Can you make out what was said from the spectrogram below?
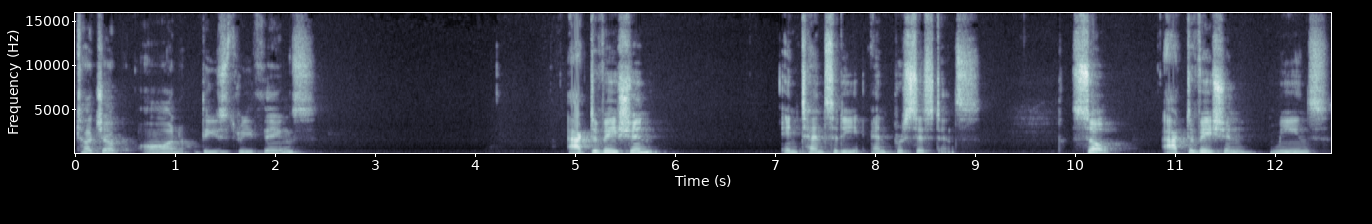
touch up on these three things activation, intensity, and persistence. So, activation means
